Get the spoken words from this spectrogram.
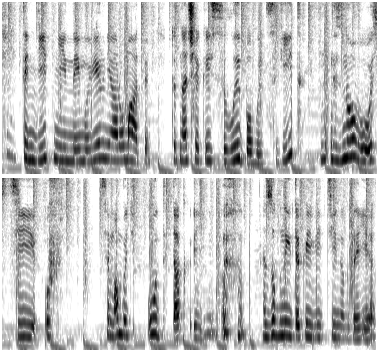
тендітні, неймовірні аромати. Тут, наче якийсь липовий цвіт. Знову ось ці. Це, мабуть, уд так зубний такий відтінок дає.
